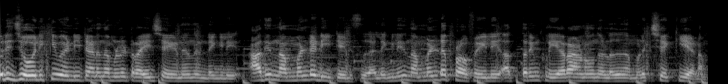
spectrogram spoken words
ഒരു ജോലിക്ക് വേണ്ടിയിട്ടാണ് നമ്മൾ ട്രൈ ചെയ്യണമെന്നുണ്ടെങ്കിൽ ആദ്യം നമ്മളുടെ ഡീറ്റെയിൽസ് അല്ലെങ്കിൽ നമ്മളുടെ പ്രൊഫൈൽ അത്രയും ക്ലിയർ ആണോ എന്നുള്ളത് നമ്മൾ ചെക്ക് ചെയ്യണം.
